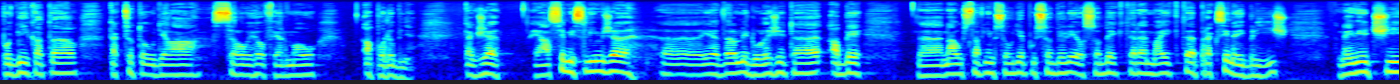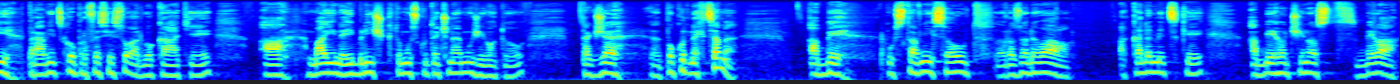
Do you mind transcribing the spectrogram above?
podnikatel, tak co to udělá s celou jeho firmou a podobně. Takže já si myslím, že je velmi důležité, aby na ústavním soudě působily osoby, které mají k té praxi nejblíž. Největší právnickou profesi jsou advokáti a mají nejblíž k tomu skutečnému životu. Takže eh, pokud nechceme, aby ústavní soud rozhodoval akademicky, aby jeho činnost byla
